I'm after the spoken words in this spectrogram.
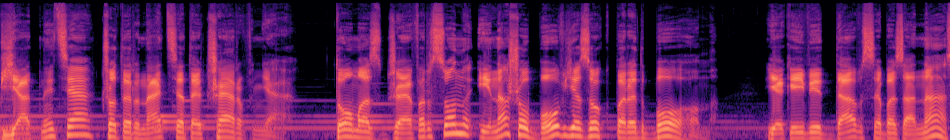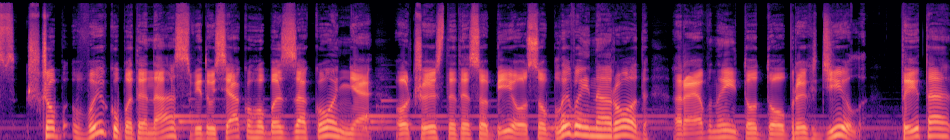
П'ятниця, 14 червня. Томас Джеферсон і наш обов'язок перед Богом, який віддав себе за нас, щоб викупити нас від усякого беззаконня, очистити собі особливий народ, ревний до добрих діл. Тита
